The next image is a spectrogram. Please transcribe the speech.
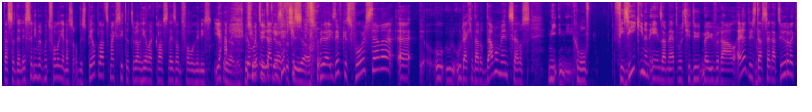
dat ze de lessen niet meer moet volgen en dat ze op de speelplaats mag zitten terwijl heel haar klasles aan het volgen is. Ja, ja je moet u dat eens, even, moet eens even voorstellen uh, hoe, hoe, hoe, dat je dat op dat moment zelfs niet, niet gewoon fysiek in een eenzaamheid wordt geduwd met uw verhaal. Hè? Dus dat zijn natuurlijk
